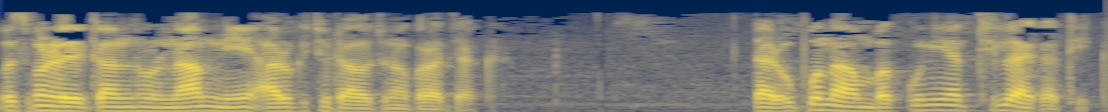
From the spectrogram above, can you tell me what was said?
উসমান রাজিয়াতুল্লাহর নাম নিয়ে আরও কিছুটা আলোচনা করা যাক। তার উপনাম বা কুনিয়াত ছিল একাধিক।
